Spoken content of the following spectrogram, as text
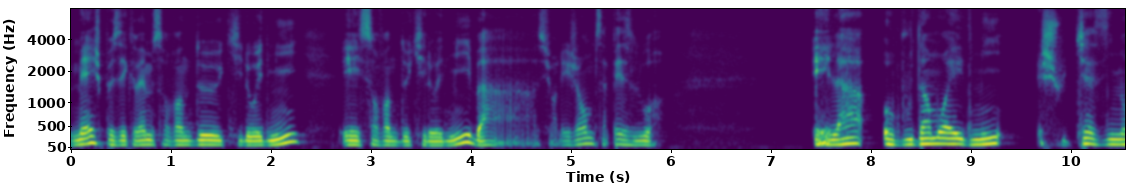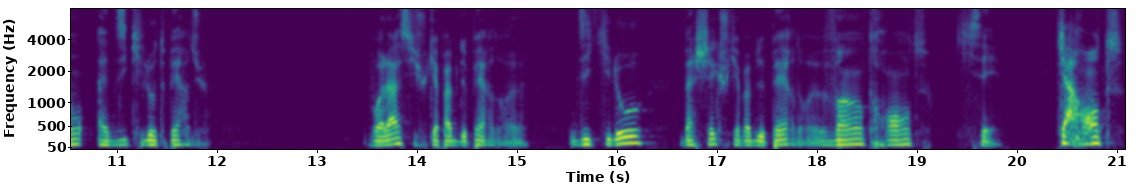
Mais je pesais quand même 122 kg et demi et 122 kg et demi, bah sur les jambes, ça pèse lourd. Et là, au bout d'un mois et demi, je suis quasiment à 10 kilos de perdu. Voilà, si je suis capable de perdre 10 euh, kilos, bah je sais que je suis capable de perdre 20, 30, qui sait, 40.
